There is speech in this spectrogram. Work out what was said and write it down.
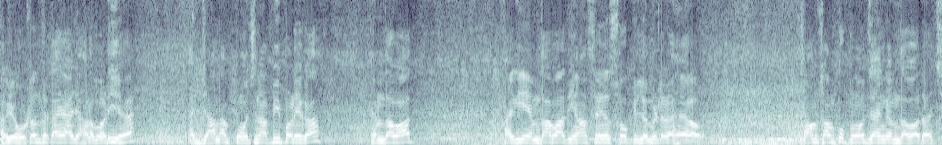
आगे होटल तक आए, आज हड़बड़ी है जाना, पहुँचना भी पड़ेगा, अहमदाबाद। ताकि अहमदाबाद यहाँ से 100 किलोमीटर है, और शाम शाम को पहुँच जाएँगे अहमदाबाद आज।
